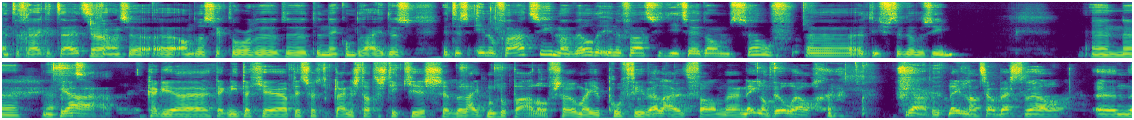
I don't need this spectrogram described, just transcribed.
En tegelijkertijd gaan ze uh, andere sectoren de, de, de, nek omdraaien. Dus het is innovatie, maar wel de innovatie die zij dan zelf uh, het liefste willen zien. En, uh, ja, ja kijk, je, ik denk niet dat je op dit soort kleine statistiekjes beleid moet bepalen of zo. Maar je proeft hier wel uit van Nederland wil wel. ja, Nederland zou best wel een,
